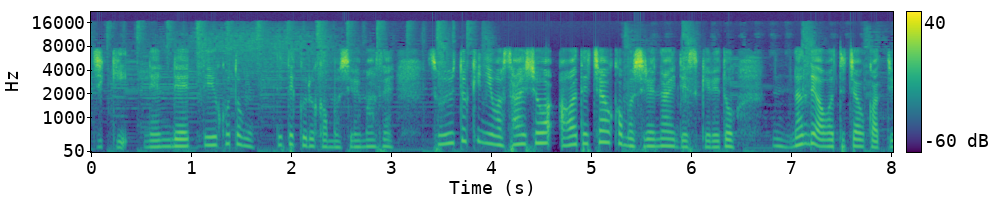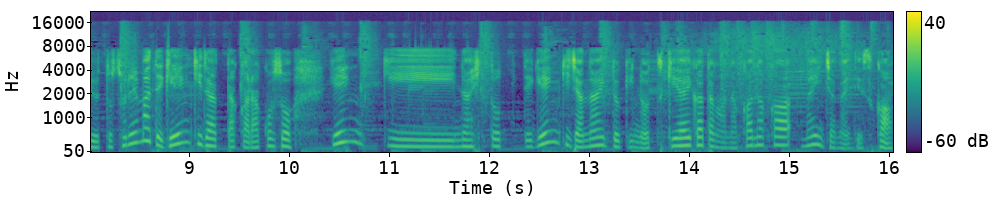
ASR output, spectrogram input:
時期年齢っていうことも出てくるかもしれません。そういう時には最初は慌てちゃうかもしれないですけれど、うん、なんで慌てちゃうかっていうとそれまで元気だったからこそ元気な人って元気じゃない時の付き合い方がなかなかないじゃないですか。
